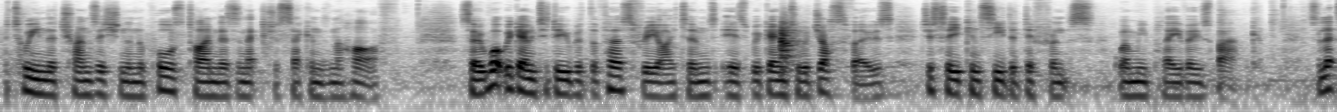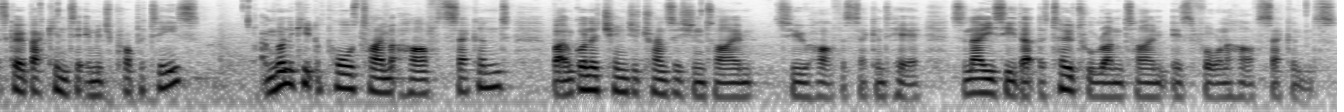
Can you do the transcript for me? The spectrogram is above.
between the transition and the pause time there's an extra second and a half. So what we're going to do with the first three items is we're going to adjust those just so you can see the difference when we play those back. So let's go back into image properties I'm going to keep the pause time at half a second, but I'm going to change the transition time to half a second here. So now you see that the total runtime is four and a half seconds,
